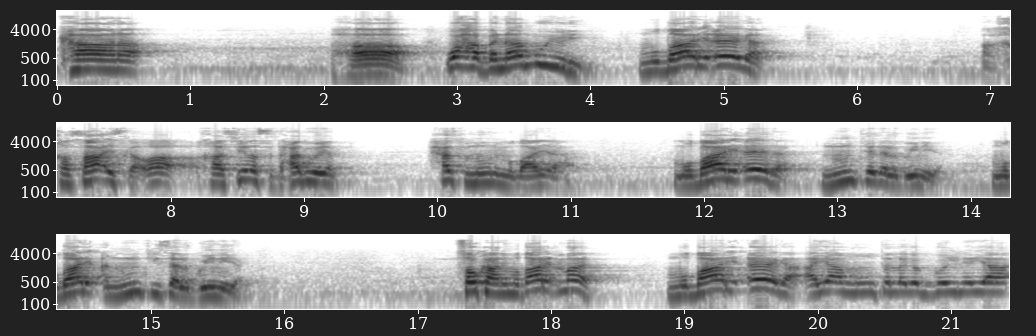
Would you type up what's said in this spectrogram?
kaana. Ha waxa banaan buu yidhi mudaariceega khasaa'iska waa khaasiyada saddexaad weeyaan xadfu nuuni mudaariciha mudaariceeda nuunteedaa la goynaya mudaarica nuuntiisaa la goynaya sawkaani mudaaric male mudaariceega ayaa nuunta laga goynayaa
